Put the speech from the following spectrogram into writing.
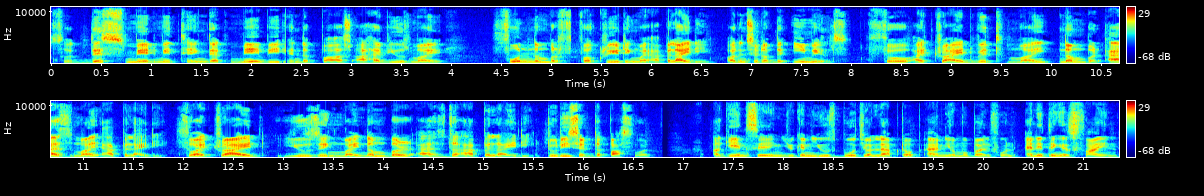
So this made me think that maybe in the past I have used my phone number for creating my Apple ID or instead of the emails. So I tried with my number as my Apple ID. So I tried using my number as the Apple ID to reset the password. Again saying you can use both your laptop and your mobile phone. Anything is fine.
